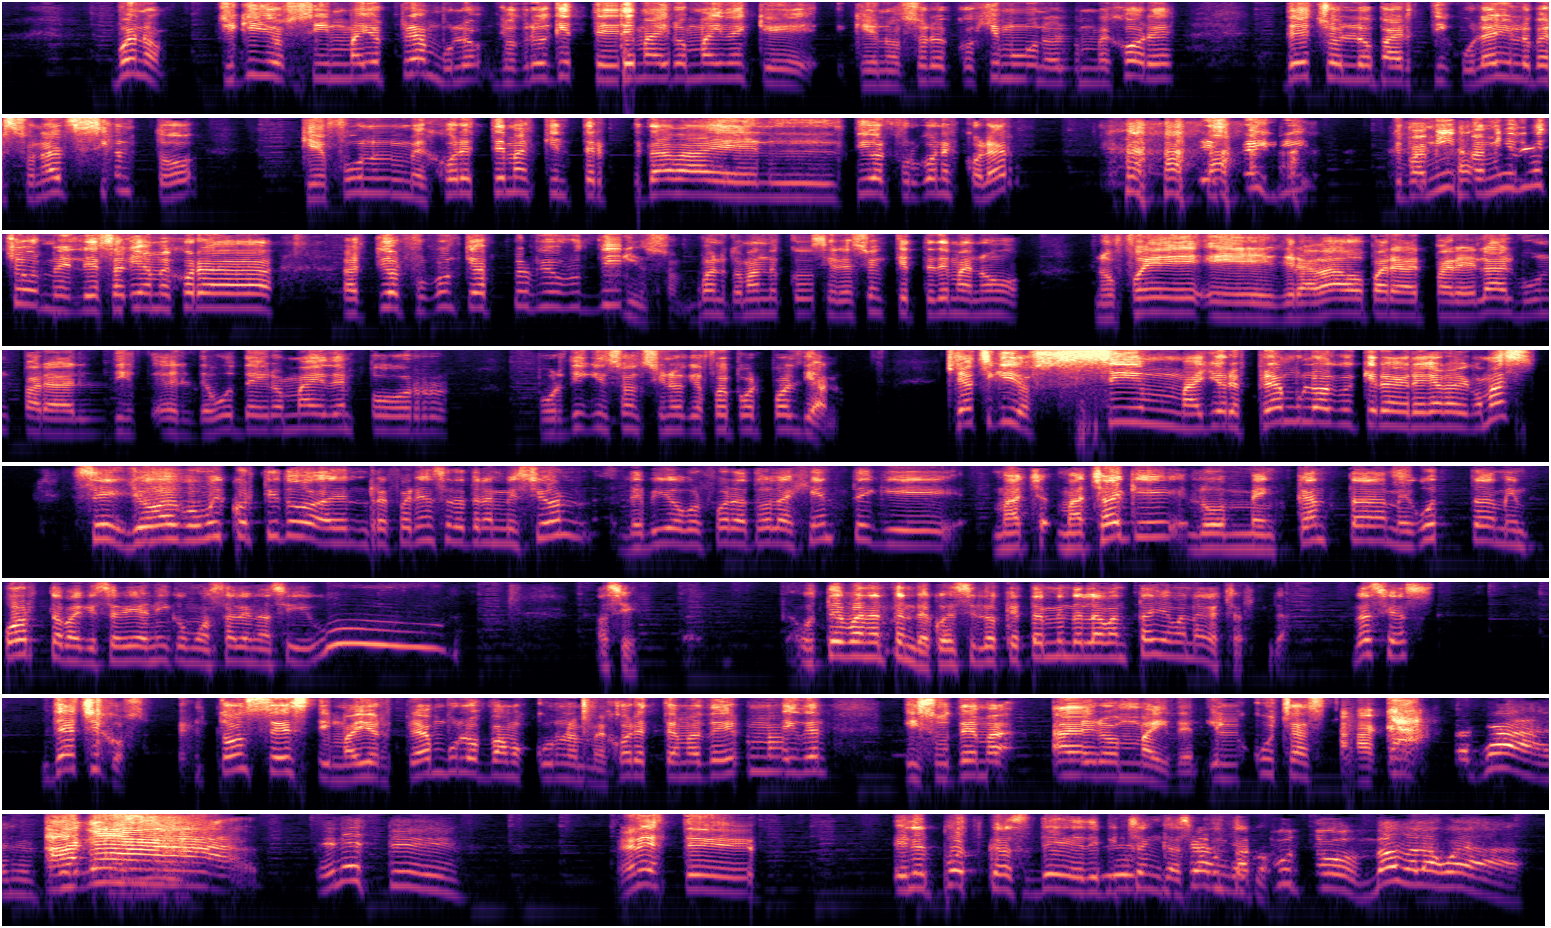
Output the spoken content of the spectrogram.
Bueno, chiquillos, sin mayor preámbulo, yo creo que este tema Iron Maiden que, que nosotros escogimos uno de los mejores, de hecho en lo particular y en lo personal siento que fue uno de los mejores temas que interpretaba el tío del furgón escolar, de que para mí, para mí de hecho me, le salía mejor a- al tío del furgón que al propio Bruce Dickinson. Bueno, tomando en consideración que este tema no, no fue eh, grabado para, para el álbum, para el debut de Iron Maiden por, por Dickinson, sino que fue por Paul Diano. Ya chiquillos, sin mayores preámbulos, ¿algo quiere agregar algo más? Sí, yo algo muy cortito en referencia a la transmisión. Le pido por fuera a toda la gente que macha- machaque, lo, me encanta, me gusta, me importa para que se vean ahí como salen así. uh, así. Ustedes van a entender, pues, si los que están viendo la pantalla van a agachar. Ya. Gracias. Ya chicos, entonces sin mayores preámbulos vamos con uno de los mejores temas de Iron Maiden y su tema Iron Maiden. Y lo escuchas acá, Acá, en el ¡Acá! En este. en este En el podcast de, de. Pichangas.com. Vamos a la weá.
